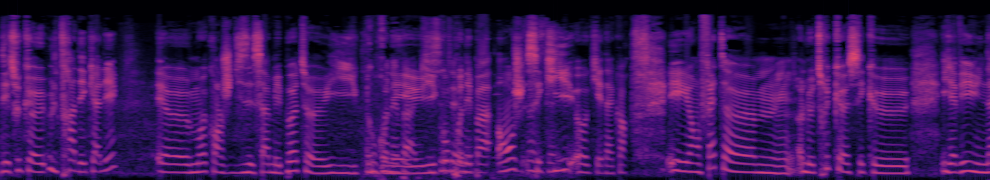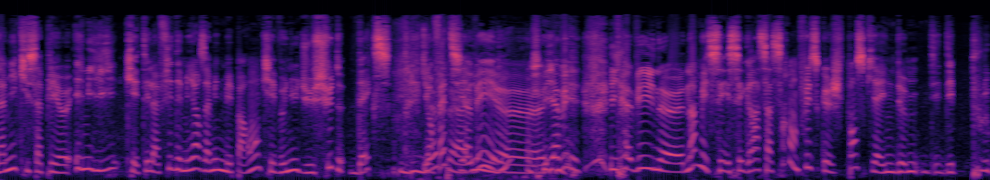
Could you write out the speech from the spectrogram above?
des trucs ultra décalés. Et, euh, moi, quand je disais ça à mes potes, euh, ils Comprenaient pas ils comprenaient pas. Ange, c'est qui Ok, d'accord. Et en fait, euh, le truc, euh, c'est que il y avait une amie qui s'appelait euh, Émilie, qui était la fille des meilleures amies de mes parents, qui est venue du sud d'Aix. Et en fait, il y avait, euh, il y avait, il y avait une. Non, mais c'est c'est grâce à ça en plus que je pense qu'il y a une de- des, des plus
